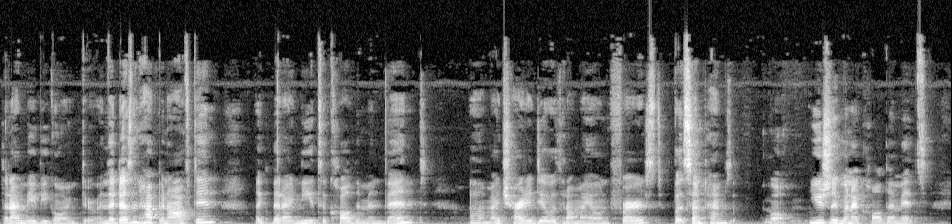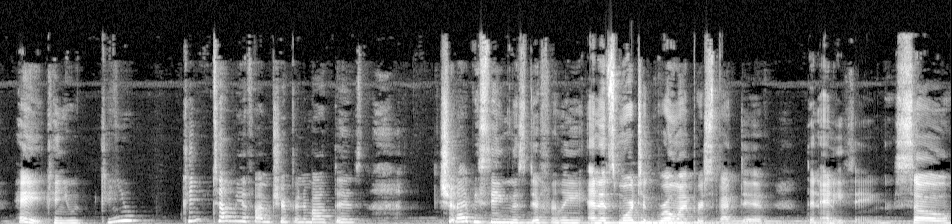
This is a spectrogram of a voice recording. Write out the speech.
that I may be going through. And that doesn't happen often, like that I need to call them and vent. Um, I try to deal with it on my own first, but sometimes, well, usually when I call them, it's, hey, can you, can you can you tell me if I'm tripping about this? Should I be seeing this differently? And it's more to grow my perspective than anything. So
